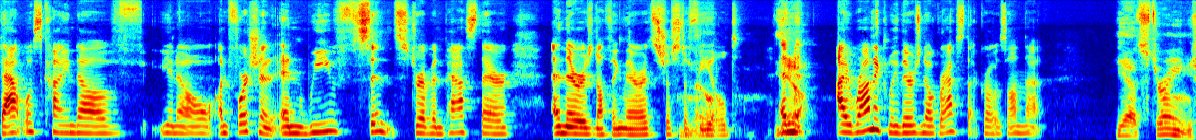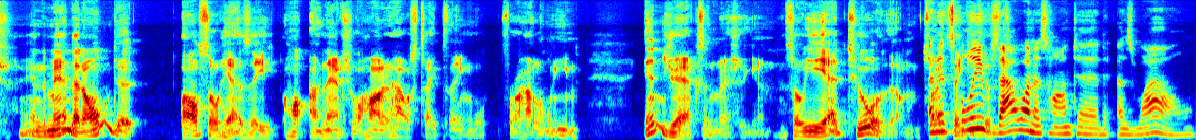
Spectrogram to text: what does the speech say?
that was kind of you know unfortunate and we've since driven past there and there is nothing there it's just a No. field Yeah. and ironically there's no grass that grows on that Yeah, it's strange. And the man that owned it also has a an actual haunted house type thing for Halloween in Jackson, Michigan. So he had two of them. So and I it's believed just- that one is haunted as well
